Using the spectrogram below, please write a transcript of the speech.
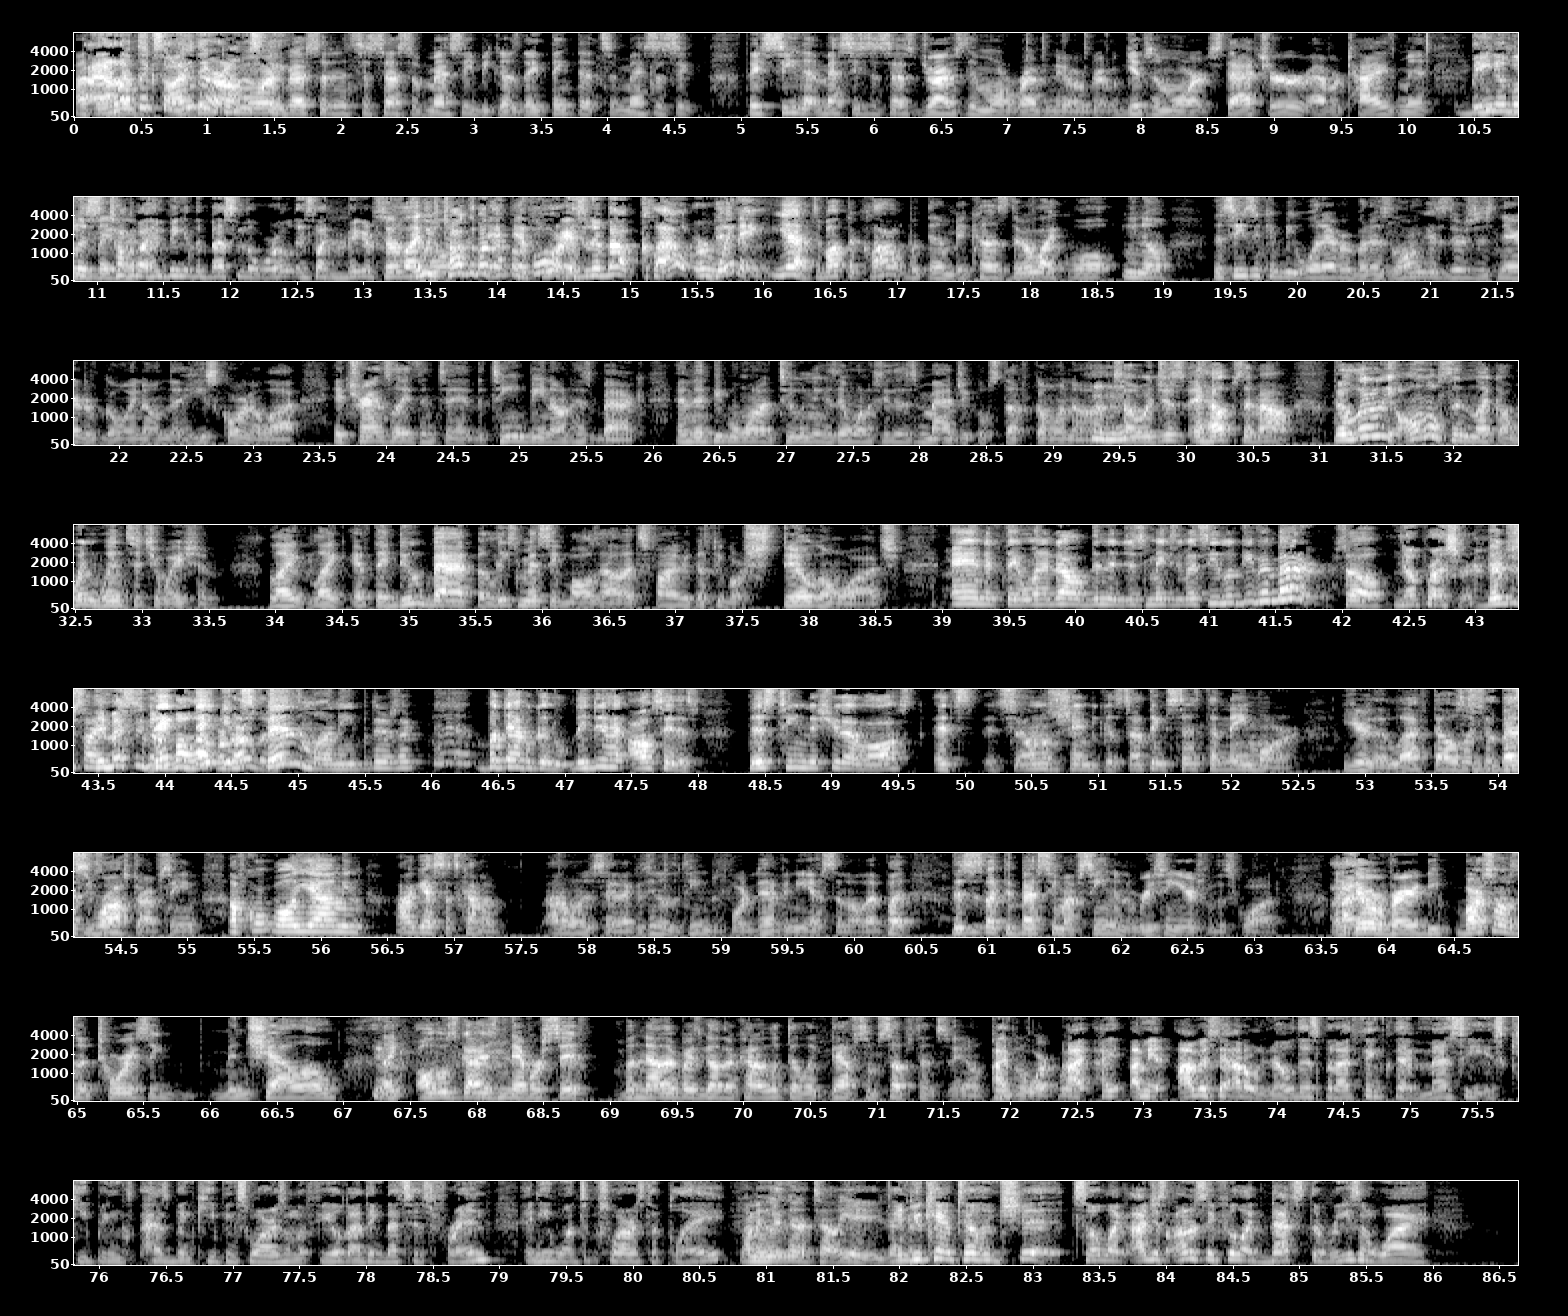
I think I don't that- think so either. I think they're more invested in the success of Messi because they think that Messi, they see that Messi's success drives them more revenue or gives them more stature, advertisement. being He- able to bigger. talk about him being the best in the world is like bigger. So, like, we've well, talked about that before. if- is it about clout or winning? Yeah, it's about the clout with them because they're like, well, you know, the season can be whatever, but as long as there's this narrative going on that he's scoring a lot, it translates into the team being on his back, and then people want to tune in because they want to see this magical stuff going on. Mm-hmm. So it just it helps them out. They're literally almost in like a win-win situation. Like like if they do bad, but at least Messi balls out, it's fine because people are still gonna watch. And if they win it out, then it just makes Messi look even better. So No pressure. they're just like And Messi's gonna they, ball they out can spend the money, but there's like, eh. but they have a good. They did. I'll say this: this team this year that lost, it's it's almost a shame because I think since the Neymar year that left, that was like the, the best best roster I've seen. Of course, well, yeah, I mean, I guess that's kind of. I don't want to say that because you know the teams before didn't have any Iniesta and all that, but this is like the best team I've seen in recent years for the squad. Like I- they were very deep. Barcelona's notoriously been shallow. Like all those guys never sit, but now everybody's gone. They're kind of looked at like they have some substance, you know, people to work with. I, I, I mean, obviously, I don't know this, but I think that Messi is keeping has been keeping Suarez on the field. I think that's his friend, and he wants Suarez to play. I mean, who's gonna tell? Yeah, he's and you can't tell him shit. So, like, I just honestly feel like that's the reason why.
